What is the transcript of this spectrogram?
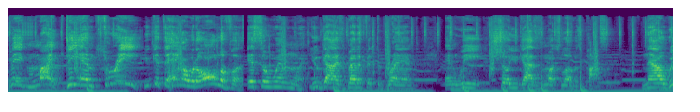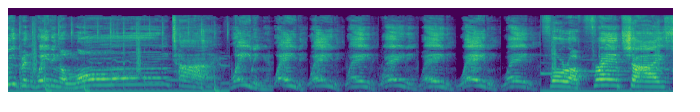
Big Mike, DM3. You get to hang out with all of us. It's a win-win. You guys benefit the brand and we show you guys as much love as possible. Now, we've been waiting a long time. Waiting and waiting, waiting, waiting, waiting, waiting, waiting, waiting for a franchise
